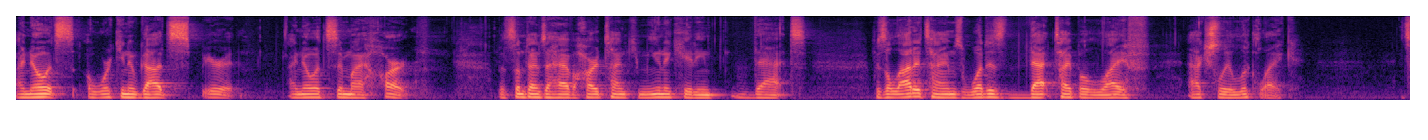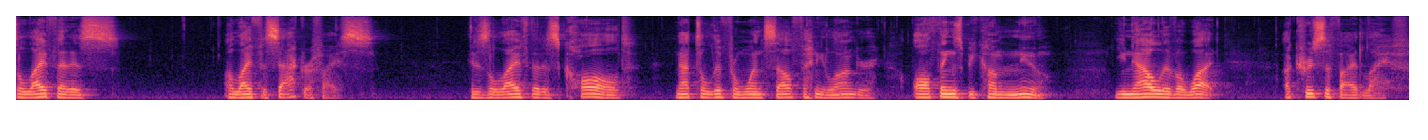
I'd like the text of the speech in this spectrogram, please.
I know it's a working of God's Spirit. I know it's in my heart. But sometimes I have a hard time communicating that. Because a lot of times, what does that type of life actually look like? It's a life that is a life of sacrifice. It is a life that is called not to live for oneself any longer. All things become new. You now live a what? A crucified life.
